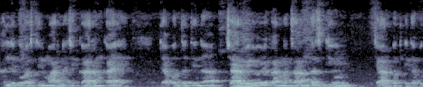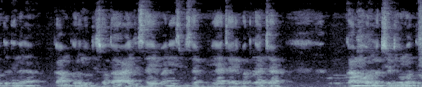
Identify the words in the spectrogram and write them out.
हल्लेखोर असतील मारण्याचे कारण काय आहे त्या पद्धतीनं चार वेगवेगळ्या कारणाचा अंदाज घेऊन चार पथके त्या पद्धतीनं काम करत होते स्वतः आय जी साहेब आणि एस पी साहेब या चारी पथकांच्या कामावर लक्ष ठेवून होते.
